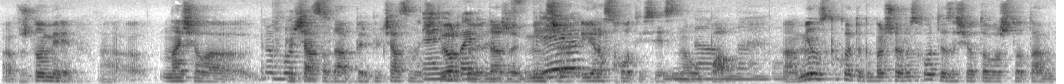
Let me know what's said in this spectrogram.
в Житомире а, начало Работать. включаться, да, переключаться на И четвертую, и даже быстрее. меньше, и расход, естественно, Да, упал. да, да. А, Минус какой только большой расход из-за счет того, что там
